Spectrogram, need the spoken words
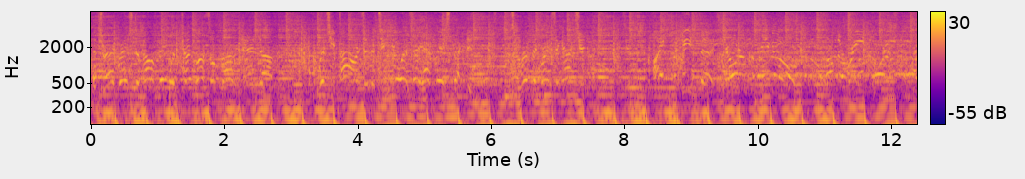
The drag race developing with Kurt Russellman and uh, Richie Powers and the Team USA as we expected. Terrific racing action. Mike Batista showed up the way to go from the rainforest of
